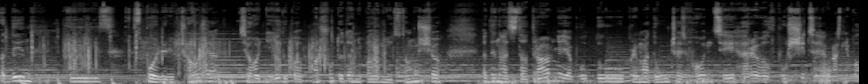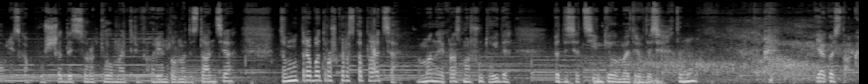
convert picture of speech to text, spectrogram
Один із спойлерів, чого я сьогодні їду по маршруту до Ніпаломіць, тому що 11 травня я буду приймати участь в гонці Гревел в пущі. Це якраз Ніпаломніцька пуща, десь 40 кілометрів орієнтовна дистанція. Тому треба трошки розкататися. У мене якраз маршрут вийде 57 кілометрів десь. Тому якось так.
